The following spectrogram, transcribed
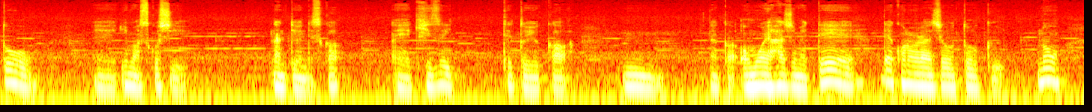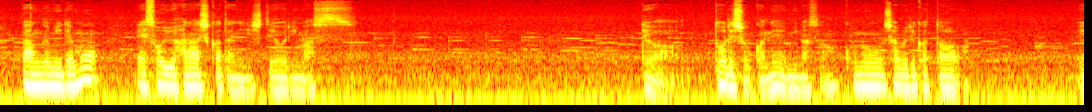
と、えー、今少し何て言うんですか、えー、気づいてというか、うん、なんか思い始めてでこのラジオトークの番組でも、え、そういう話し方にしております。ではどうでしょうかね皆さん。この喋り方。えー、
